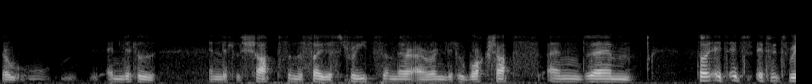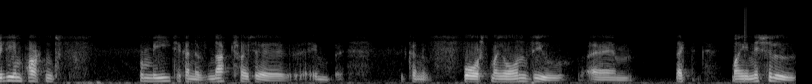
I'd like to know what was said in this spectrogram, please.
they're in little in little shops on the side of streets and there are in little workshops. And um so it, it's it's it's really important for me to kind of not try to to kind of force my own view. Um like my initial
